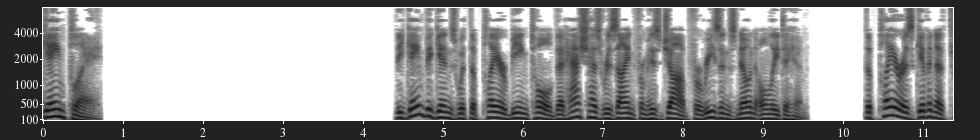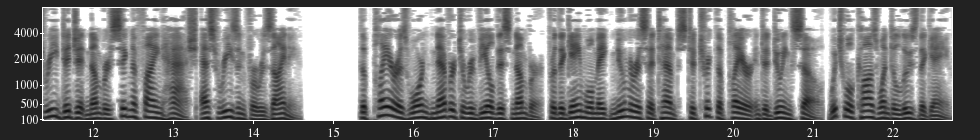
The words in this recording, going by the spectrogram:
Gameplay The game begins with the player being told that Hash has resigned from his job for reasons known only to him. The player is given a three-digit number signifying Hash's reason for resigning. The player is warned never to reveal this number, for the game will make numerous attempts to trick the player into doing so, which will cause one to lose the game.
